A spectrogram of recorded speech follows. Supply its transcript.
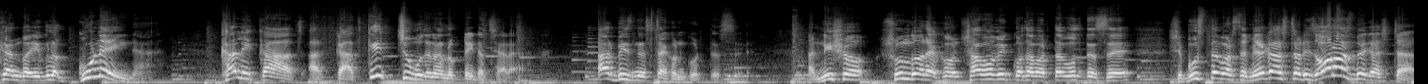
খান ভাই, এগুলো গুনেই না। খালি কাজ আর কাজ, কিচ্ছু বোঝে না লোকটা এটা ছাড়া। আর বিজনেসটা এখন করতেছে। আর নিশো সুন্দর এখন, স্বাভাবিক কথাবার্তা বলতেছে। সে বুঝতে পারছে mega star is always mega star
